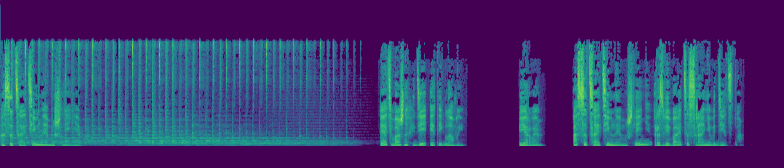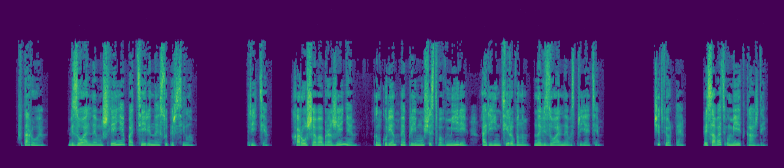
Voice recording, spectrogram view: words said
Ассоциативное мышление. Пять важных идей этой главы. Первое. Ассоциативное мышление развивается с раннего детства. Второе. Визуальное мышление – потерянная суперсила. Третье. Хорошее воображение – конкурентное преимущество в мире, ориентированном на визуальное восприятие. Четвертое. Рисовать умеет каждый.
